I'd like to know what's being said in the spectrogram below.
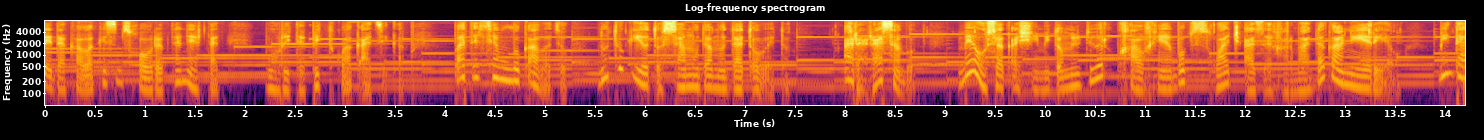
დედაქალაქის მსხოვრებთან ერთად. მორიდებით თქვა კაციკამ. პატივცემულო კავაძო, ნუ თუ კიოტოს სამუდამო დატოვეთო. არა, რას ამბობ? მე ოსაკაში იმიტომ მივდივარ, რომ ხალხი ამბობს სხვა ჭაზე ღრმა და განიერიაო. მინდა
